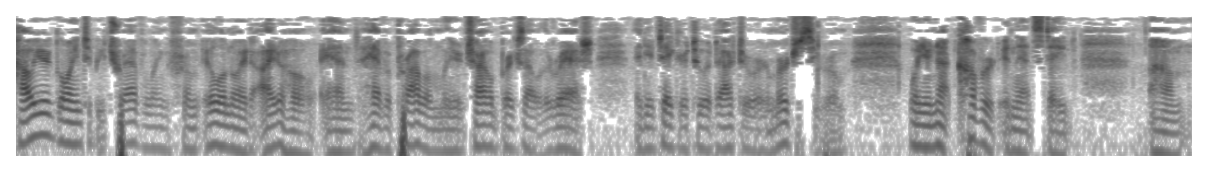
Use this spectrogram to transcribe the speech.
How you're going to be traveling from Illinois to Idaho and have a problem when your child breaks out with a rash and you take her to a doctor or an emergency room when you're not covered in that state um,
